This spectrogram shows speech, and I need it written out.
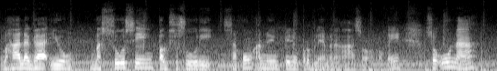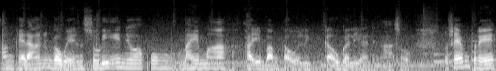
mahalaga yung masusing pagsusuri sa kung ano yung pinoproblema ng aso. Okay? So una, ang kailangan nyo gawin, suriin nyo kung may mga kakaibang kaulig, kaugalian ng aso. So syempre,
